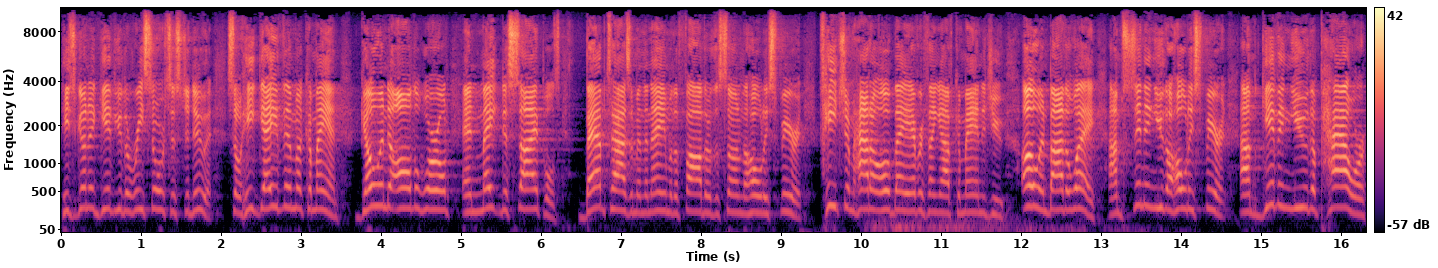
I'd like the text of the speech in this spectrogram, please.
He's going to give you the resources to do it. So He gave them a command go into all the world and make disciples. Baptize them in the name of the Father, the Son, and the Holy Spirit. Teach them how to obey everything I've commanded you. Oh, and by the way, I'm sending you the Holy Spirit. I'm giving you the power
